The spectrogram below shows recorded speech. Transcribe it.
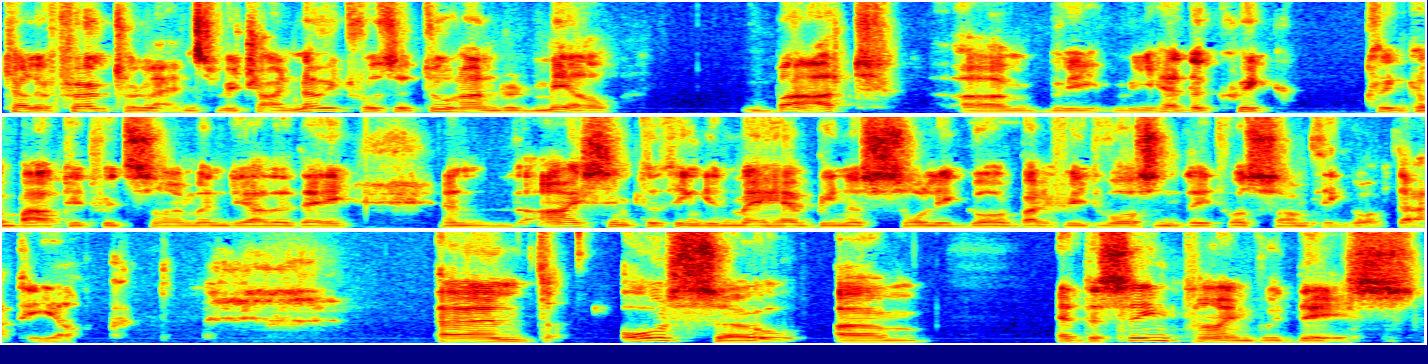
telephoto lens, which I know it was a 200 mil, but um, we, we had a quick think about it with Simon the other day, and I seem to think it may have been a Soligor, but if it wasn't, it was something of that ilk. And also, um, at the same time with this,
